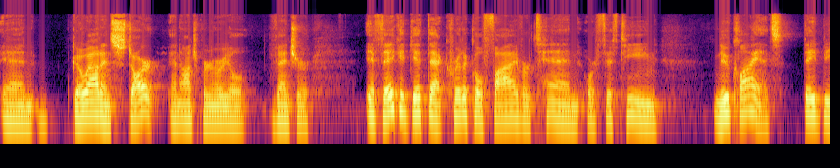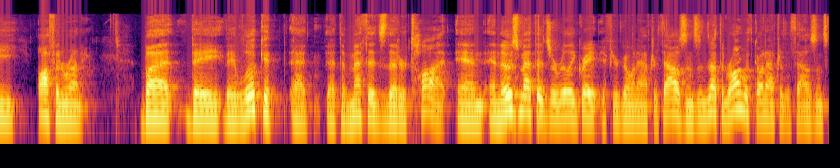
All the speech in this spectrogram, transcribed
and go out and start an entrepreneurial venture, if they could get that critical five or 10 or 15 new clients, they'd be off and running. But they they look at, at, at the methods that are taught and, and those methods are really great if you're going after thousands. And there's nothing wrong with going after the thousands,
